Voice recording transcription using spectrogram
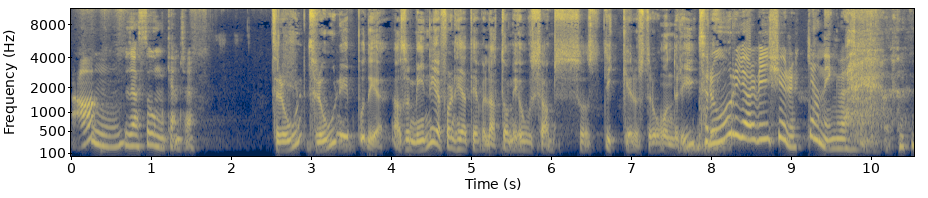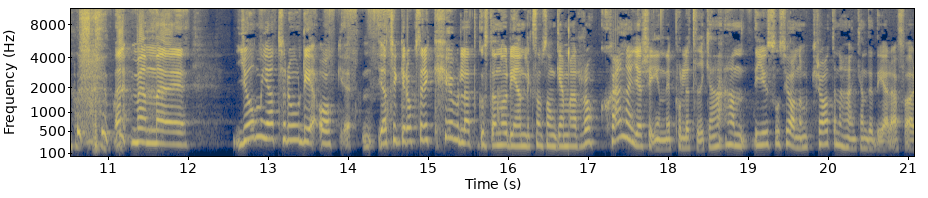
Ja. Mm. Via Zoom kanske. Tror, tror ni på det? Alltså min erfarenhet är väl att de är osams så sticker och strån ryker. Tror gör vi i kyrkan, Ingvar. men eh, jo, men jag tror det. Och eh, jag tycker också det är kul att Gustav Norén liksom som gammal rockstjärna ger sig in i politiken. Han, det är ju Socialdemokraterna han kandiderar för.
